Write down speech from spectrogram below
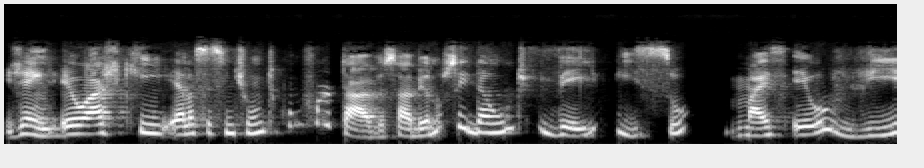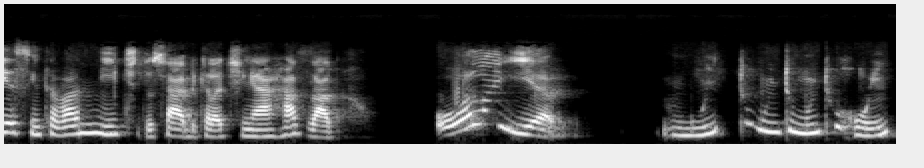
Gente, eu acho que ela se sentiu muito confortável, sabe? Eu não sei de onde veio isso, mas eu vi, assim, tava nítido, sabe? Que ela tinha arrasado. Ou ela ia muito, muito, muito ruim,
